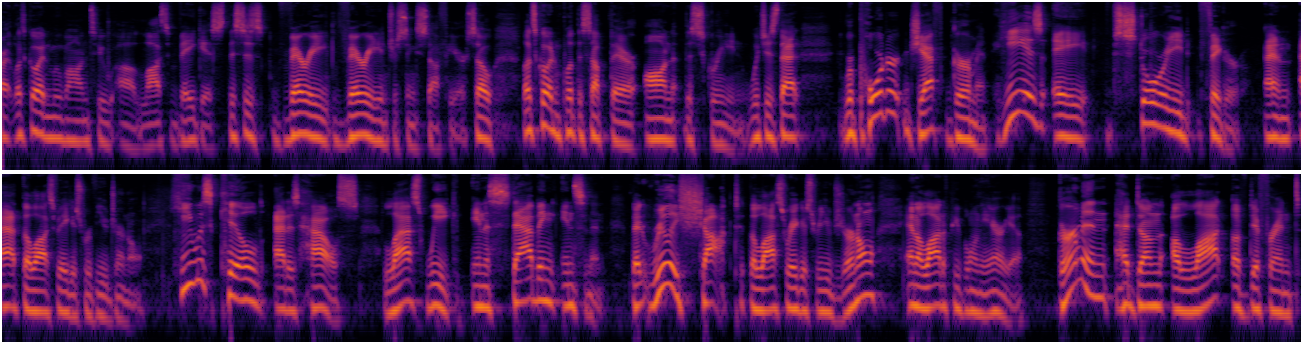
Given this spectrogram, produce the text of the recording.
right, let's go ahead and move on to uh, Las Vegas. This is very, very interesting stuff here. So let's go ahead and put this up there on the screen, which is that reporter Jeff German, he is a storied figure and at the Las Vegas Review Journal. He was killed at his house last week in a stabbing incident that really shocked the Las Vegas Review Journal and a lot of people in the area. German had done a lot of different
